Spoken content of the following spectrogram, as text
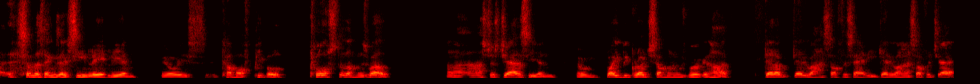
uh, some of the things I've seen lately, and you know, it's come off people close to them as well. And, I, and that's just jealousy. And you know, why begrudge someone who's working hard? Get out, get your ass off the settee, get your ass off the chair,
